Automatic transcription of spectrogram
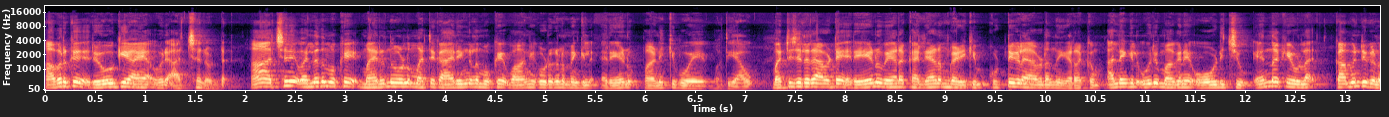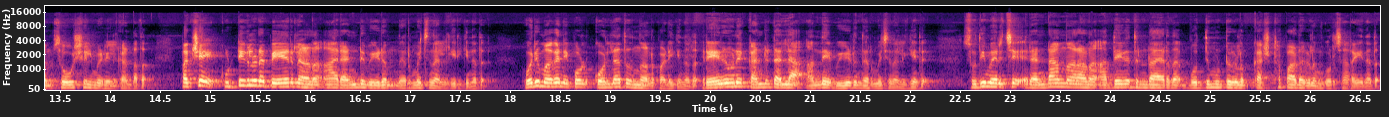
അവർക്ക് രോഗിയായ ഒരു അച്ഛനുണ്ട്. ആ അച്ഛന് വല്ലതുമൊക്കെ മരുന്നുകളും മറ്റു കാര്യങ്ങളും ഒക്കെ വാങ്ങിക്കൊടുക്കണമെങ്കിൽ രേണു പണിക്ക് പോയേ മതിയാവും. മറ്റു ചിലരാവട്ടെ രേണു വേറെ കല്യാണം കഴിക്കും കുട്ടികളെ അവിടെ നിന്ന് ഇറക്കും അല്ലെങ്കിൽ ഒരു മകനെ ഓടിച്ചു എന്നൊക്കെയുള്ള കമന്റുകളും സോഷ്യൽ മീഡിയയിൽ കണ്ടത്. പക്ഷേ കുട്ടികളുടെ പേരിലാണ് ആ രണ്ട് വീടും നിർമ്മിച്ചു നൽകിയിരിക്കുന്നത്. ഒരു മകൻ ഇപ്പോൾ കൊല്ലത്തു നിന്നാണ് പഠിക്കുന്നത്. രേണുവിനെ കണ്ടിട്ടല്ല അന്നേ വീട് നിർമ്മിച്ചു നൽകിയത്. സുതി മരിച്ച് രണ്ടാം നാളാണ് അദ്ദേഹത്തിനുണ്ടായിരുന്ന ബുദ്ധിമുട്ടുകളും കഷ്ടപ്പാടുകളും കുറിച്ച് അറിയുന്നത്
